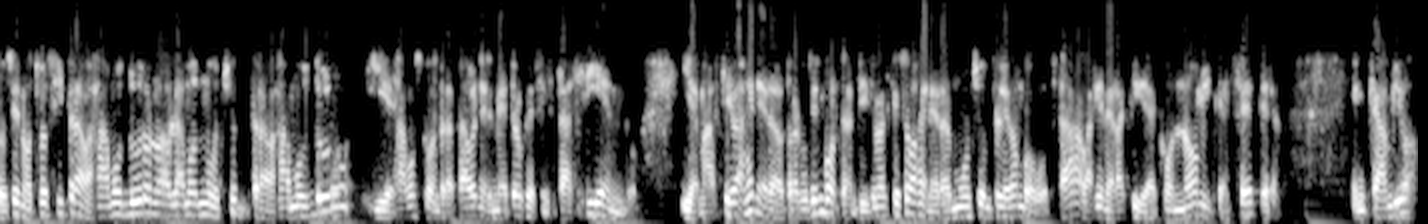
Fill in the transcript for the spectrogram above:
Entonces nosotros sí trabajamos duro, no hablamos mucho, trabajamos duro y dejamos contratado en el metro que se está haciendo. Y además que va a generar otra cosa importantísima, es que eso va a generar mucho empleo en Bogotá, va a generar actividad económica, etcétera. En cambio,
